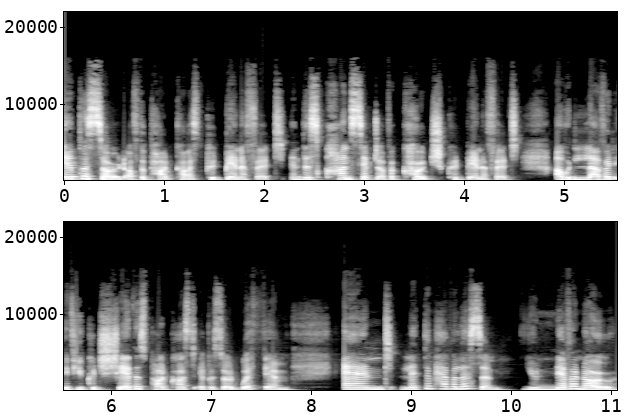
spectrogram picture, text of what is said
episode of the podcast could benefit and this concept of a coach could benefit, I would love it if you could share this podcast episode with them and let them have a listen. You never know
